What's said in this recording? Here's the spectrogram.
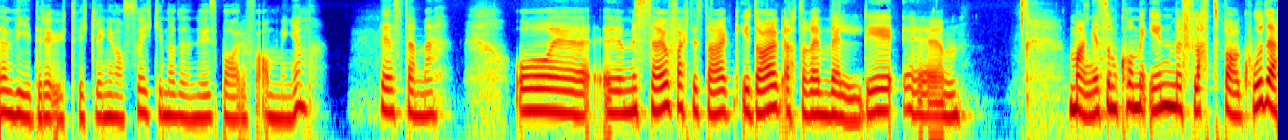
den videre utviklingen også, ikke nødvendigvis bare for ammingen. Det stemmer. Og eh, eh vi ser jo faktisk dag, i dag at det er veldig eh, mange som kommer inn med flatt bakhode.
